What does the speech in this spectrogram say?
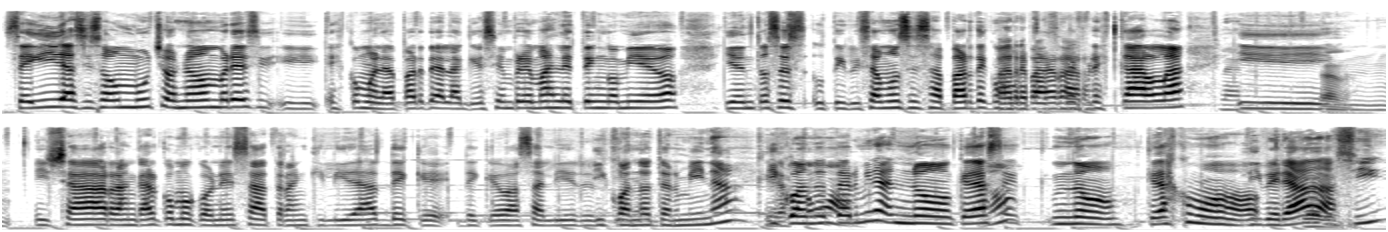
seguidas y son muchos nombres y, y es como la parte a la que siempre más le tengo miedo y entonces utilizamos esa parte como Para refrescarla Claro. y, Claro. y ya arrancar como con esa tranquilidad de que, de que va a salir. ¿Y cuando termina? Y cuando como termina, no, quedás, ¿No? ¿No? quedás como liberada, Claro. ¿así?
